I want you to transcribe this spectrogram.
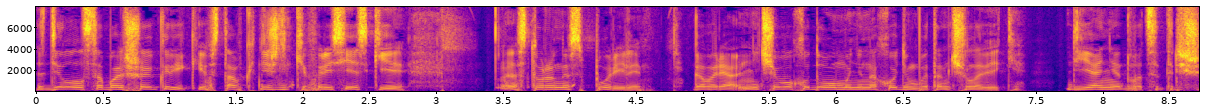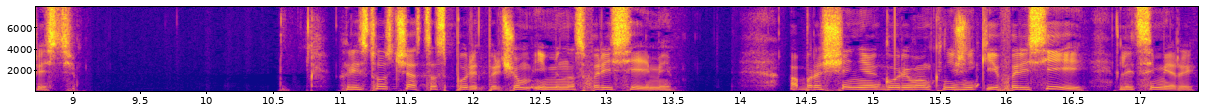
Сделался большой крик, и встав книжники фарисейские э, стороны спорили, говоря: "Ничего худого мы не находим в этом человеке". Деяние 23:6. Христос часто спорит, причем именно с фарисеями. Обращение горе вам книжники и фарисеи, лицемеры,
